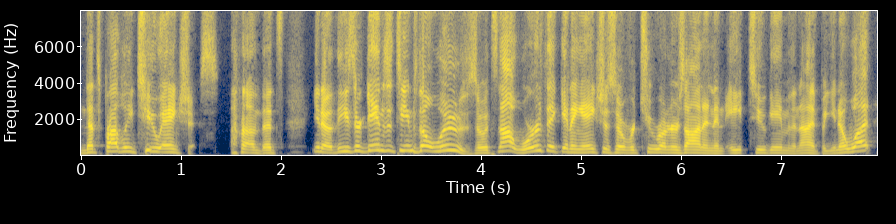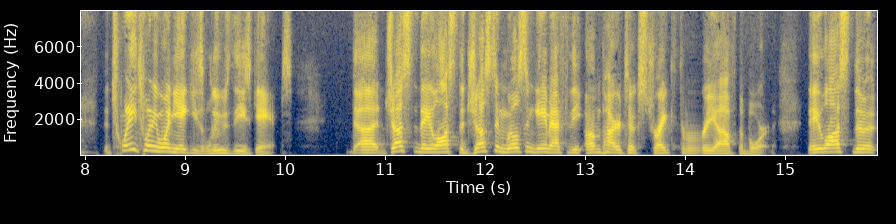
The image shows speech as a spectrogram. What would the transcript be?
that's probably too anxious. Um, that's, you know, these are games that teams don't lose. So it's not worth it getting anxious over two runners on in an 8 2 game in the ninth. But you know what? The 2021 Yankees lose these games. Uh, just they lost the Justin Wilson game after the umpire took strike three off the board. They lost the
